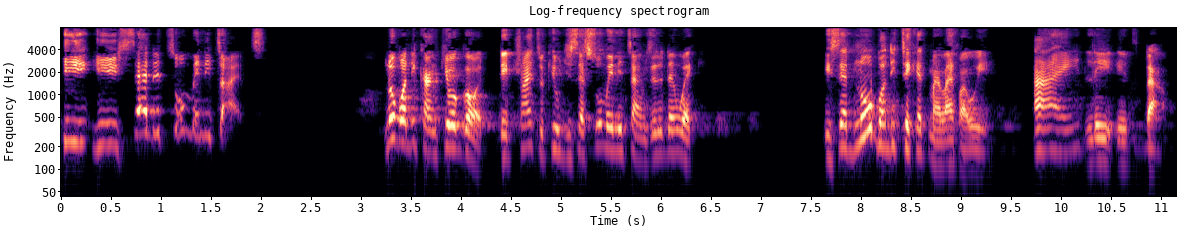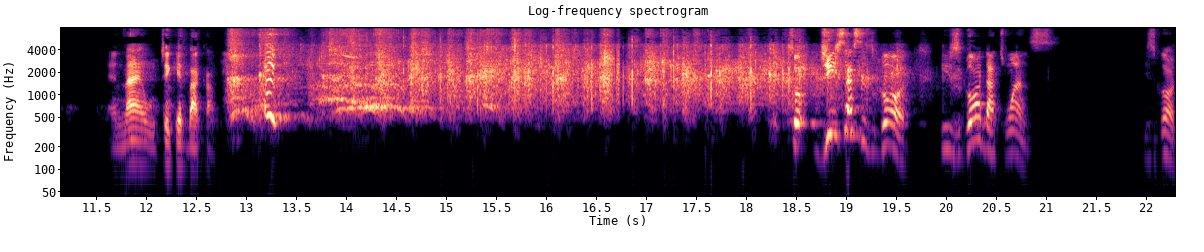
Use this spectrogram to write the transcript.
He, he said it so many times. Nobody can kill God. They tried to kill Jesus so many times. It didn't work. He said, Nobody taketh my life away. I lay it down and I will take it back up. So Jesus is God. He's God at once. He's God.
